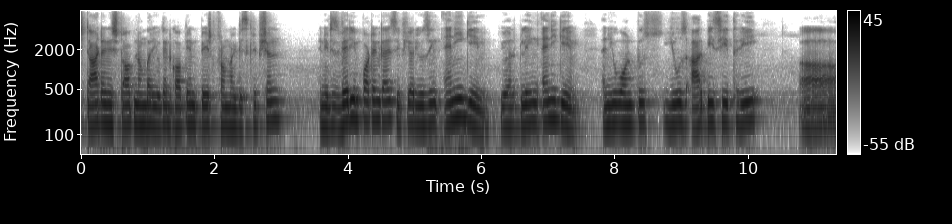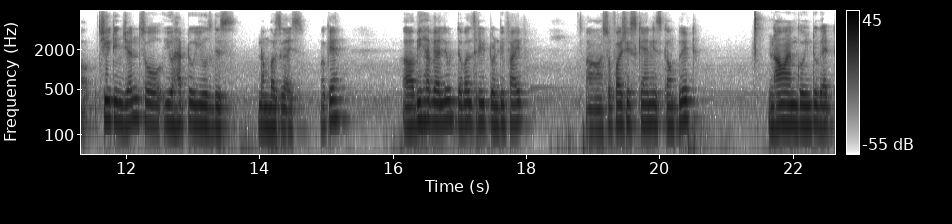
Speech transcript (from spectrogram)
start and stop number you can copy and paste from my description. And it is very important guys if you are using any game you are playing any game and you want to use rpcs3 uh, cheat engine so you have to use this numbers guys okay? Uh, we have value double three twenty five uh, so first scan is complete. Now i'm going to get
